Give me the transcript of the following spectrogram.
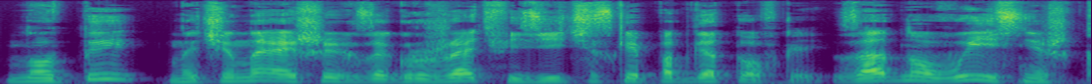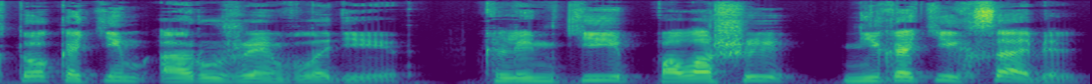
Но ты начинаешь их загружать физической подготовкой. Заодно выяснишь, кто каким оружием владеет. Клинки, палаши, никаких сабель.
